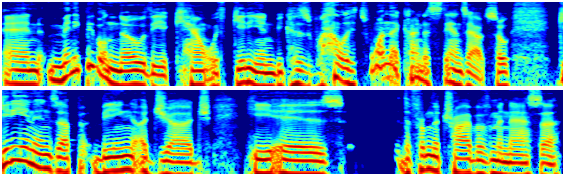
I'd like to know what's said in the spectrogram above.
and many people know the account with Gideon because, well, it's one that kind of stands out. So Gideon ends up being a judge. He is the, from the tribe of Manasseh.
